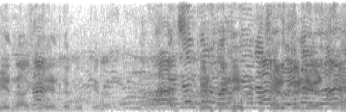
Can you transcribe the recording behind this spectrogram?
ಏನಾಗಿದೆ ಅಂತ ಗೊತ್ತಿಲ್ಲ ತಿಳ್ಕೊಂಡು ಹೇಳ್ತೀನಿ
